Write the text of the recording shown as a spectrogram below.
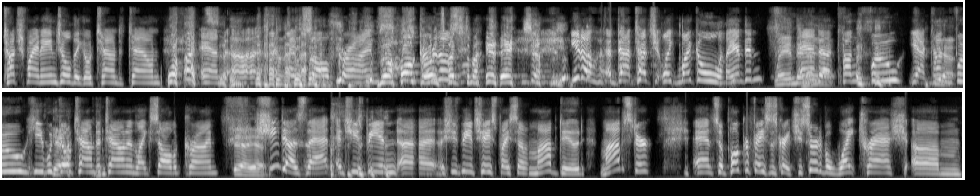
Touched by an Angel? They go town to town What? and uh, and solve crimes. The Hulk or Remember those- touched my angel. you know, uh, that touch like Michael Landon Landon. and uh, Kung Fu. Yeah, Kung Yeah. Fu. He would Yeah. go town to town and like solve a crime. yeah, yeah. She does that, and she's being uh, she's being chased by some mob dude, mobster, and so Poker Face is great. She's sort of a white trash um,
